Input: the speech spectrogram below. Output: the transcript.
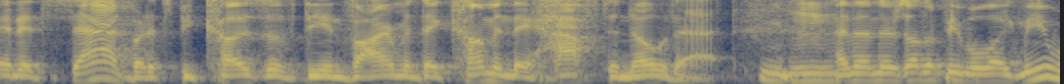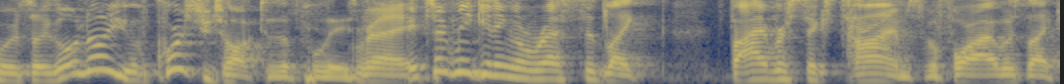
and it's sad, but it's because of the environment they come in. They have to know that. Mm-hmm. And then there's other people like me where it's like, oh no, you of course you talk to the police. Right. It took me getting arrested like five or six times before I was like,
